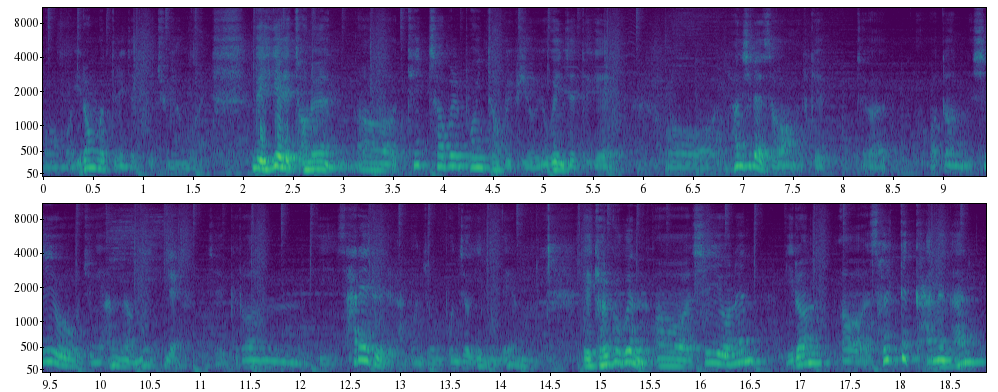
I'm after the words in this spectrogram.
뭐, 뭐 이런 것들이 이제 되게 중요한 것 같아요. 근데 이게 저는 어, teachable of view 이게 이제 되게 어, 현실에서 이렇게 제가 어떤 CEO 중에 한 명이 네. 이제 그런 이 사례를 한번 좀 본 적이 있는데요. 예, 결국은 어, CEO는 이런 어, 설득 가능한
